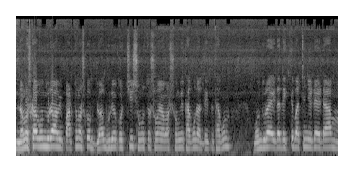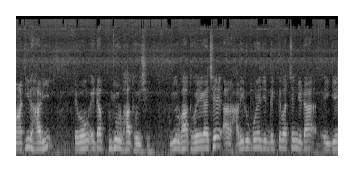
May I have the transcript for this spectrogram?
নমস্কার বন্ধুরা আমি পার্থ নস্কর ব্লগ ভিডিও করছি। সমস্ত সময় আমার সঙ্গে থাকুন আর দেখতে থাকুন। বন্ধুরা এটা দেখতে পাচ্ছেন যেটা এটা মাটির হাঁড়ি এবং এটা পুজোর ভাত হয়েছে। পুজোর ভাত হয়ে গেছে, আর হাঁড়ির উপরে যে দেখতে পাচ্ছেন যেটা, এই যে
